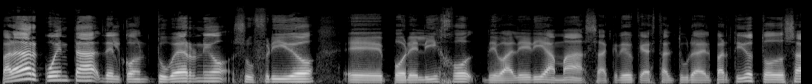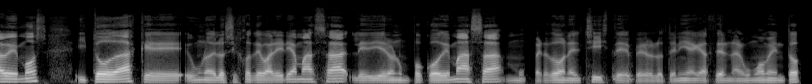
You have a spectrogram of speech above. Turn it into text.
para dar cuenta del contubernio sufrido eh, por el hijo de Valeria Massa creo que a esta altura del partido todos sabemos y todas que uno de los hijos de Valeria Massa le dieron un poco de masa perdón el chiste pero lo tenía que hacer en algún momento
